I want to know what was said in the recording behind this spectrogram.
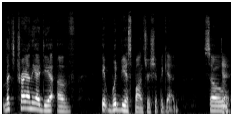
let's try on the idea of it would be a sponsorship again. So Okay.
